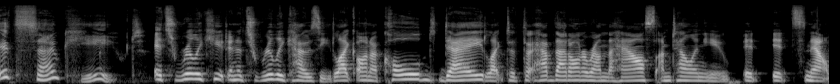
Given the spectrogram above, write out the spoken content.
It's so cute. It's really cute and it's really cozy. Like on a cold day, like to th- have that on around the house, I'm telling you, it it's now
